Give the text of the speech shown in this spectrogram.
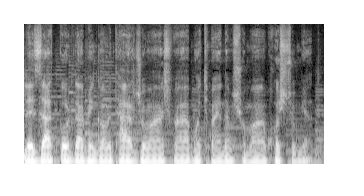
لذت بردم هنگام ترجمهش و مطمئنم شما هم خوشتون میاد.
